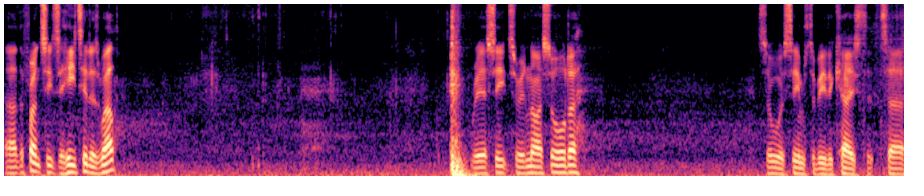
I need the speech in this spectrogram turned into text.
Uh, the front seats are heated as well. Rear seats are in nice order. It always seems to be the case that uh,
